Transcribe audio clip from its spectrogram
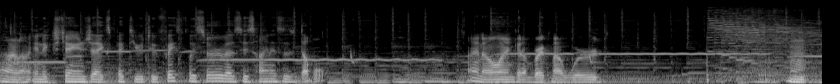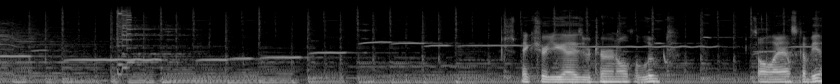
I don't know, in exchange I expect you to faithfully serve as His Highness's double. I know, I ain't gonna break my word. Hmm. Just make sure you guys return all the loot. That's all I ask of you.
